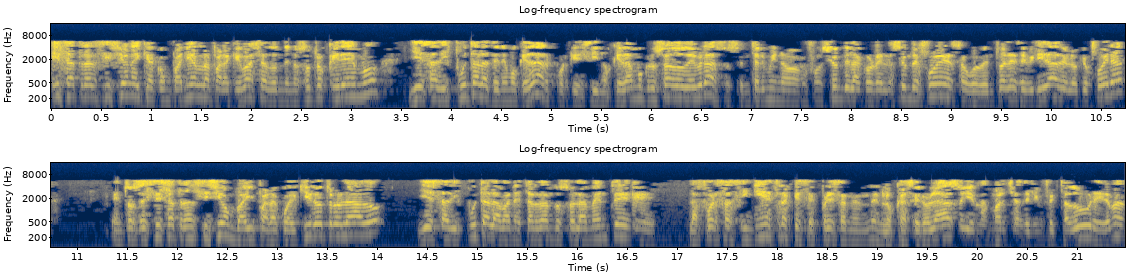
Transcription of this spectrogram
esa transición hay que acompañarla para que vaya donde nosotros queremos y esa disputa la tenemos que dar, porque si nos quedamos cruzados de brazos en términos, en función de la correlación de fuerzas o eventuales debilidades, lo que fuera, entonces esa transición va a ir para cualquier otro lado y esa disputa la van a estar dando solamente las fuerzas siniestras que se expresan en, los cacerolazos y en las marchas de la infectadura y demás.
